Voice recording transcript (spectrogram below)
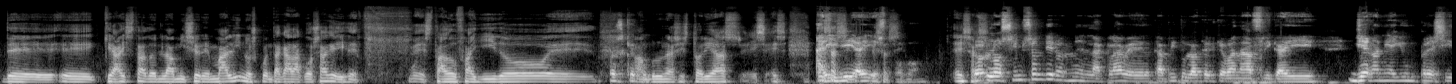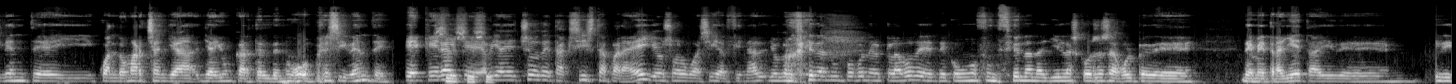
de, eh, que ha estado en la misión en Mali, nos cuenta cada cosa que dice, "Pff, estado fallido, eh, Pues que tú- hambrunas, historias, es, es, es Ahí, así, ahí es es así. todo. Es Lo- así. Los Simpson dieron en la clave el capítulo aquel que van a África y llegan y hay un presidente y cuando marchan ya, ya hay un cartel de nuevo presidente. Que, que era Sí, el que sí, sí. había hecho de taxista para ellos o algo así. Al final yo creo que dan un poco en el clavo de, de cómo funcionan allí las cosas a golpe de, de metralleta y de y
